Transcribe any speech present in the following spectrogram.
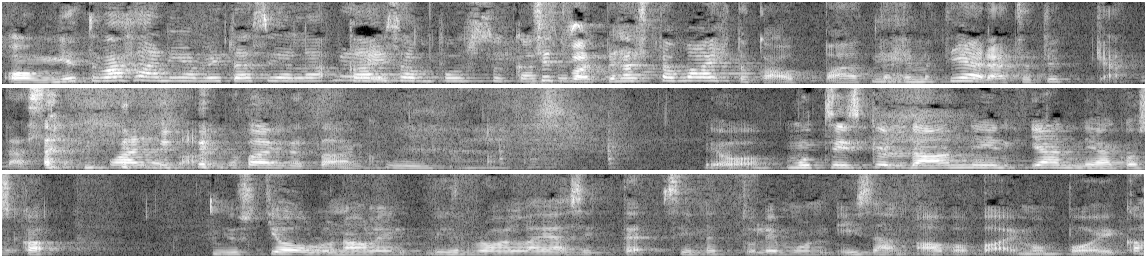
ongit vähän ja mitä siellä niin. Kaisan pussukassa. Sitten voit tehdä sitä vaihtokauppaa, että niin. hei mä tiedän, että sä tykkäät tästä. Vaihdetaanko? Vaihdetaanko. Mm. Joo, mutta siis kyllä nämä on niin jänniä, koska just jouluna olin Virroilla ja sitten sinne tuli mun isän avovaimon poika,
